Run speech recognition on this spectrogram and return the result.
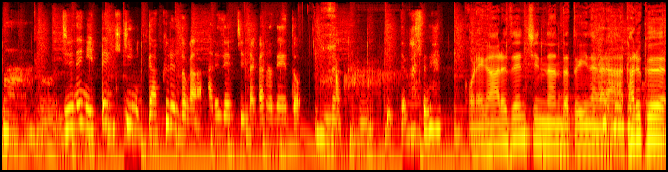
まあ、あの10年に一遍危機が来るのがアルゼンチンだからねとみんなあの言ってますね。これがアルゼンチンなんだと言いながら 明るく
